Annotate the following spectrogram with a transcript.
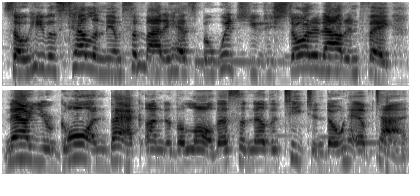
So he was telling them somebody has bewitched you. You started out in faith. Now you're going back under the law. That's another teaching. Don't have time.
